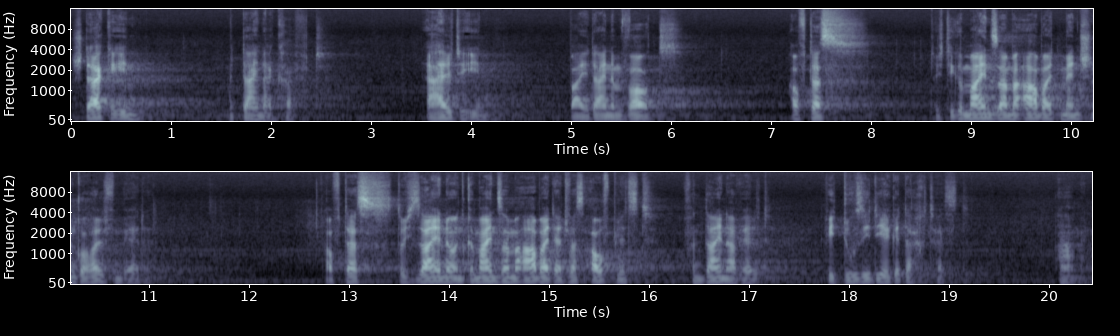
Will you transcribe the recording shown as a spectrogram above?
stärke ihn mit deiner Kraft. Erhalte ihn bei deinem Wort, auf das durch die gemeinsame Arbeit Menschen geholfen werde, auf das durch seine und gemeinsame Arbeit etwas aufblitzt von deiner Welt, wie du sie dir gedacht hast. Amen.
